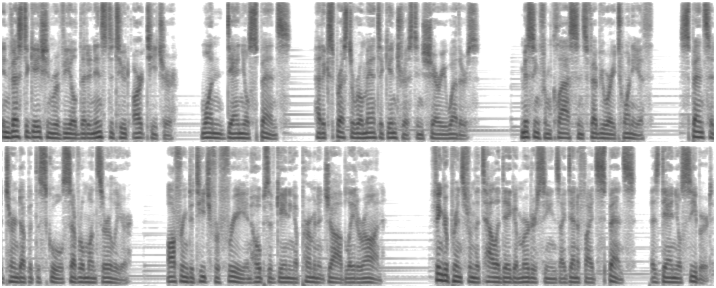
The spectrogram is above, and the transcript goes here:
Investigation revealed that an institute art teacher, one Daniel Spence, had expressed a romantic interest in Sherry Weathers. Missing from class since February 20th, Spence had turned up at the school several months earlier, offering to teach for free in hopes of gaining a permanent job later on. Fingerprints from the Talladega murder scenes identified Spence as Daniel Siebert,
